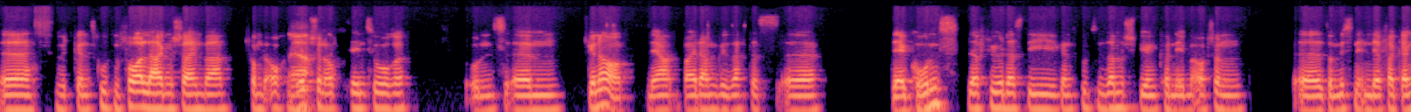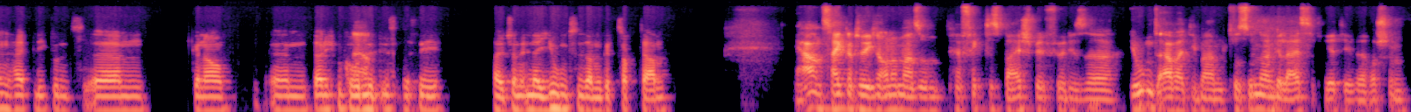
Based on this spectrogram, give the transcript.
äh, mit ganz guten Vorlagen scheinbar. Kommt auch ja. schon auf 10 Tore. Und ähm, genau, ja, beide haben gesagt, dass äh, der Grund dafür, dass die ganz gut zusammenspielen können, eben auch schon äh, so ein bisschen in der Vergangenheit liegt und ähm, genau ähm, dadurch begründet ja. ist, dass sie halt schon in der Jugend zusammen gezockt haben. Ja, und zeigt natürlich auch nochmal so ein perfektes Beispiel für diese Jugendarbeit, die beim Tosundan geleistet wird, die wir auch schon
